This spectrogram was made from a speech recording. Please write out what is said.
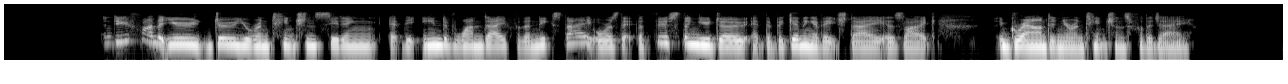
And do you find that you do your intention setting at the end of one day for the next day? Or is that the first thing you do at the beginning of each day is like ground in your intentions for the day?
